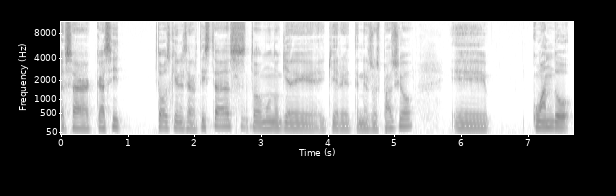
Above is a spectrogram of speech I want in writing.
o sea, casi todos quieren ser artistas, Sí. todo el mundo quiere, quiere tener su espacio. Eh, cuando,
